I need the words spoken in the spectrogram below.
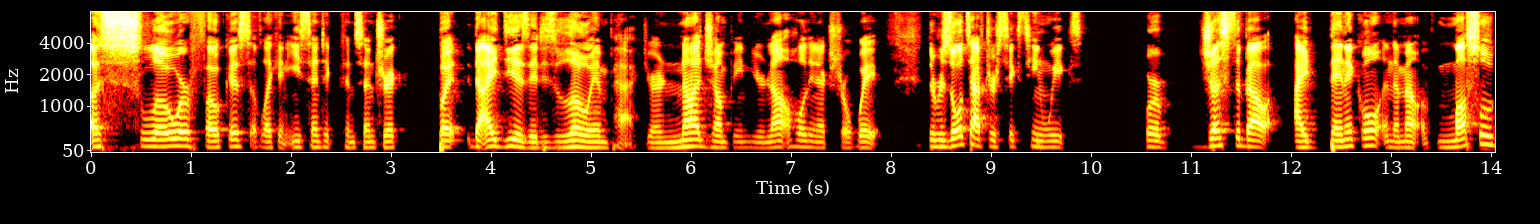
a slower focus of like an eccentric concentric, but the idea is it is low impact. You're not jumping, you're not holding extra weight. The results after 16 weeks were just about identical in the amount of muscle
